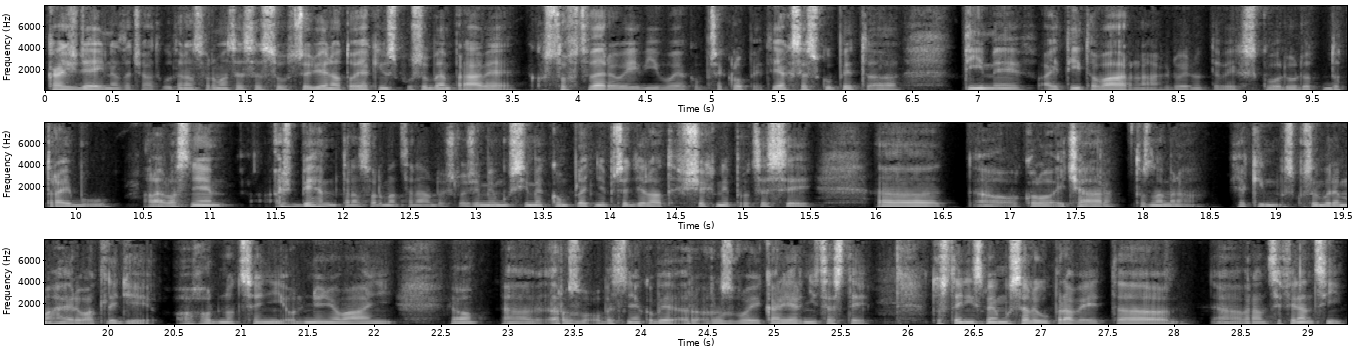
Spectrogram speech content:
každý na začátku transformace se soustředuje na to, jakým způsobem právě jako softwarový vývoj jako překlopit, jak se skupit uh, týmy v IT továrnách do jednotlivých skvodů, do, do tribů, ale vlastně až během transformace nám došlo, že my musíme kompletně předělat všechny procesy uh, okolo HR, to znamená, jakým způsobem budeme hajrovat lidi, hodnocení, odměňování, jo? Uh, rozvoj, obecně jakoby rozvoj kariérní cesty. To stejný jsme museli upravit uh, v rámci financí.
